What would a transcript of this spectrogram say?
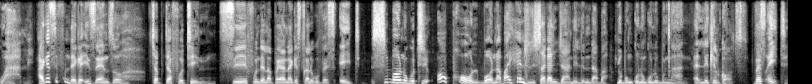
kwami. Ake sifundeke izenzo chapter 14 sifunde laphayana ke sicala kuverse 8 sibona ukuthi oPaul bona bayihendlisha kanjani le ndaba yobunkulunkulu obuncane a little gods? Verse 8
